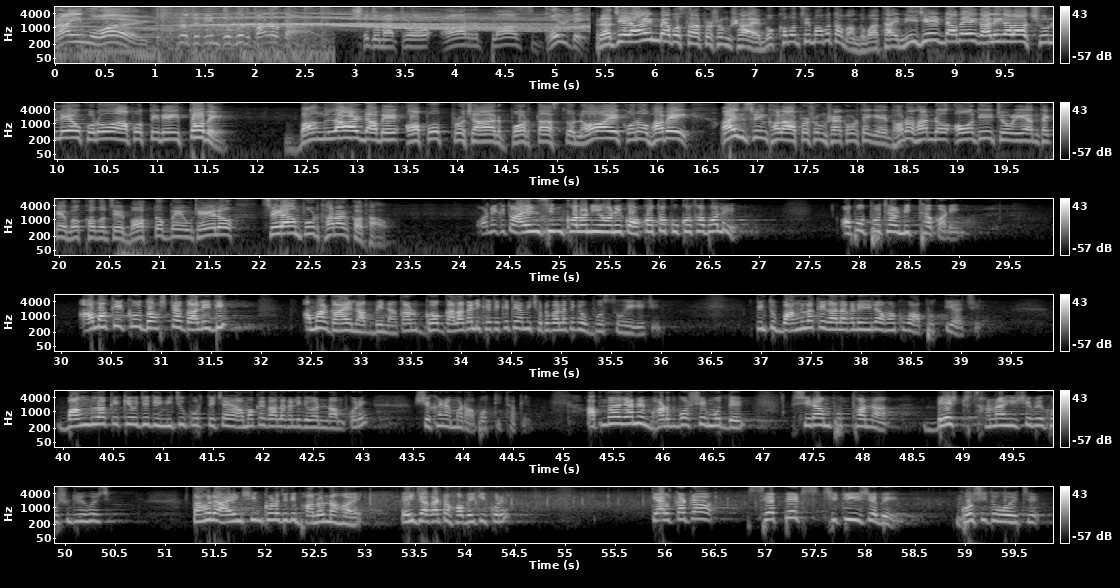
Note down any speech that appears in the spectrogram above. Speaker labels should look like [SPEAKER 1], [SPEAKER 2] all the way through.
[SPEAKER 1] Crime world প্রতিদিন দুপুর বারোটা। শুধুমাত্র আর প্লাস গোল্ডে
[SPEAKER 2] রাজ্যের আইন ব্যবস্থার প্রশংসায় মুখ্যমন্ত্রী মমতা বন্দ্যোপাধ্যায় নিজের নামে গালিগালাজ শুনলেও কোনো আপত্তি নেই। তবে বাংলার নামে অপপ্রচার বরদাস্ত নয় কোনোভাবেই। আইন শৃঙ্খলা প্রশংসা করতে গিয়ে ধনধান্য অডিটোরিয়াম থেকে মুখ্যমন্ত্রীর বক্তব্যে উঠে এলো শ্রীরামপুর থানার কথাও।
[SPEAKER 3] অনেকে তো আইন শৃঙ্খলা নিয়ে অনেক অকথা কুকথা বলে। অপপ্রচার মিথ্যা করে। আমাকে কেউ দশটা গালি দিক, আমার গায়ে লাগবে না। কারণ গালাগালি খেতে খেতে আমি ছোটোবেলা থেকে অভ্যস্ত হয়ে গেছি। কিন্তু বাংলাকে গালাগালি দিলে আমার খুব আপত্তি আছে। বাংলাকে কেউ যদি নিচু করতে চায়, আমাকে গালাগালি দেওয়ার নাম করে, সেখানে আমার আপত্তি থাকে। আপনারা জানেন ভারতবর্ষের মধ্যে শ্রীরামপুর থানা বেস্ট থানা হিসেবে ঘোষিত হয়েছে। তাহলে আইন শৃঙ্খলা যদি ভালো না হয়, এই জায়গাটা হবে কি করে? ক্যালকাটা সেপেট সিটি হিসেবে ঘোষিত হয়েছে।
